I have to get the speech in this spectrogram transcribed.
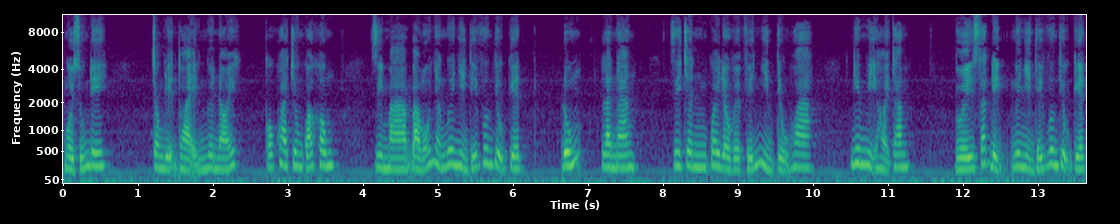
ngồi xuống đi." Trong điện thoại ngươi nói có khoa trương quá không? Gì mà bà mẫu nhà ngươi nhìn thấy Vương Tiểu Kiệt? Đúng, là nàng. Di Chân quay đầu về phía nhìn Tiểu Hoa, nghiêm nghị hỏi thăm. Ngươi xác định ngươi nhìn thấy Vương Tiểu Kiệt?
